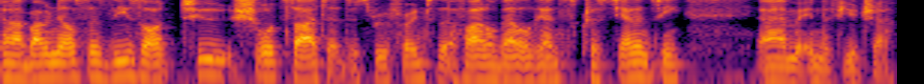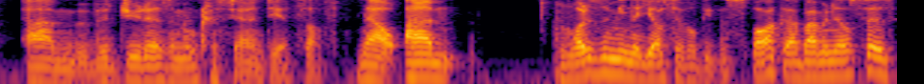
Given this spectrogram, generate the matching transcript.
uh, says these are too short sighted. It's referring to the final battle against Christianity um, in the future, um, with Judaism and Christianity itself. Now, um, what does it mean that Yosef will be the spark? Abarbanel says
